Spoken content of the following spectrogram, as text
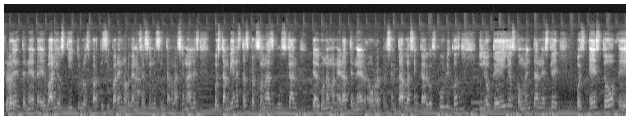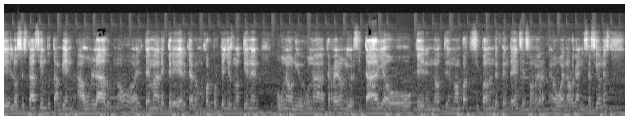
pueden tener eh, varios títulos, participar en organizaciones internacionales, pues también estas personas buscan de alguna manera tener o representarlas en cargos públicos y lo que ellos comentan es que pues esto eh, los está haciendo también a un lado, ¿no? El tema de creer que a lo mejor porque ellos no tienen una, una carrera universitaria o que no, no han participado en dependencias o, en organizaciones,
